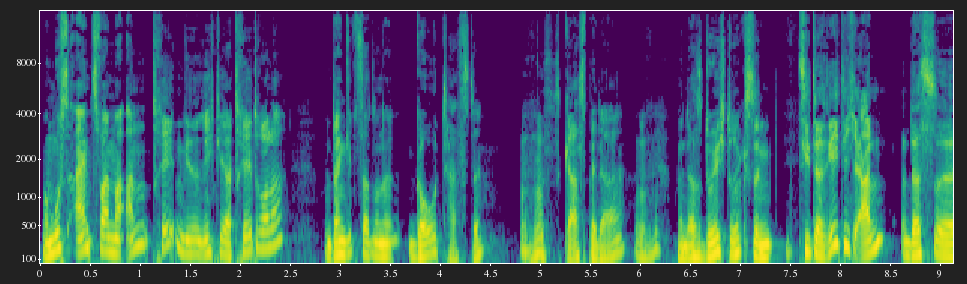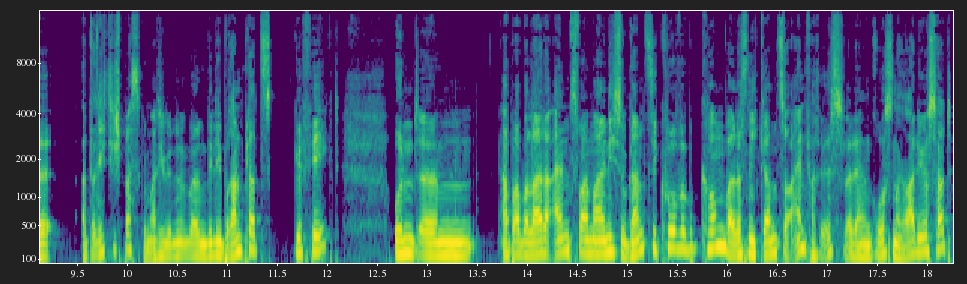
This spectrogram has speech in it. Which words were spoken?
Man muss ein, zwei Mal antreten, wie ein richtiger Tretroller. Und dann gibt's da so eine Go-Taste. Das ist Gaspedal. Wenn du das durchdrückst, dann zieht er richtig an und das äh, hat richtig Spaß gemacht. Ich bin über den Willy Brandt-Platz gefegt und ähm, habe aber leider ein, zwei Mal nicht so ganz die Kurve bekommen, weil das nicht ganz so einfach ist, weil er einen großen Radius hat.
